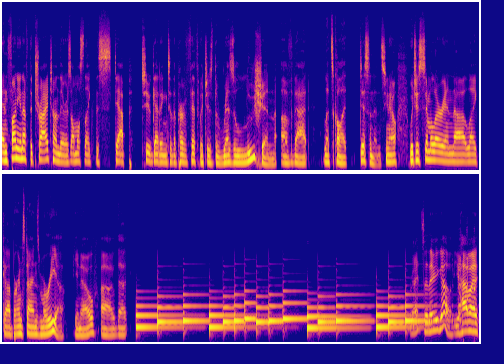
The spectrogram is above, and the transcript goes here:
and funny enough the tritone there is almost like the step to getting to the perfect fifth which is the resolution of that let's call it dissonance you know which is similar in uh, like uh, bernstein's maria you know uh, that right? So there you go. You have a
